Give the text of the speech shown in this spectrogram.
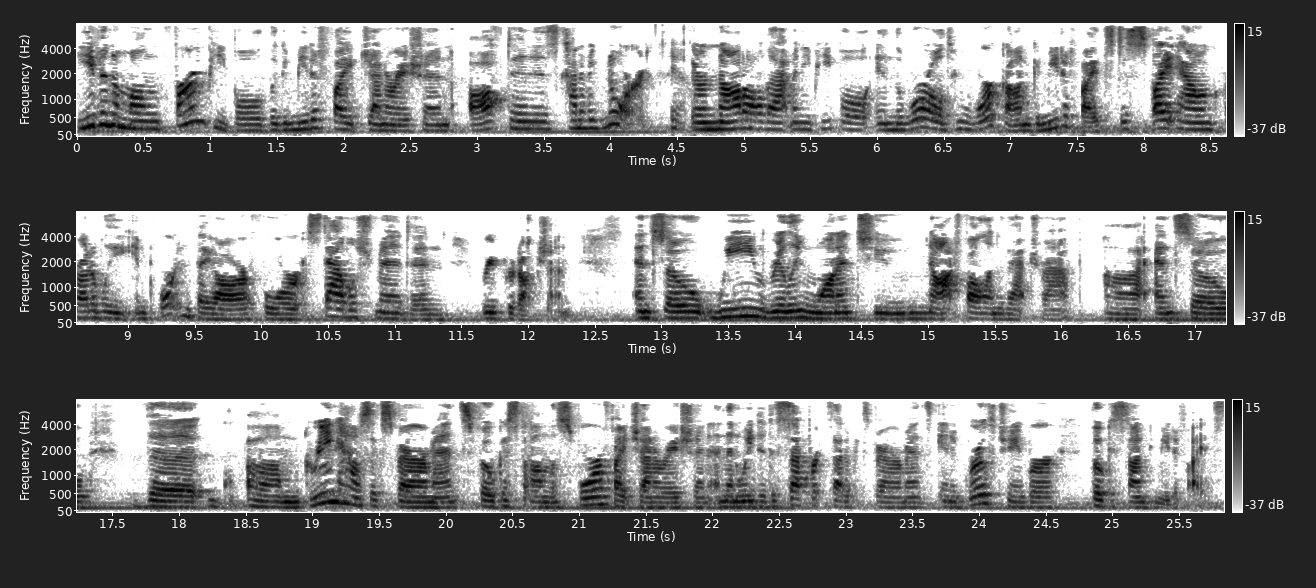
even among fern people, the gametophyte generation often is kind of ignored. Yeah. There are not all that many people in the world who work on gametophytes, despite how incredibly important they are for establishment and reproduction. And so we really wanted to not fall into that trap. Uh, and so the um, greenhouse experiments focused on the sporophyte generation, and then we did a separate set of experiments in a growth chamber focused on gametophytes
